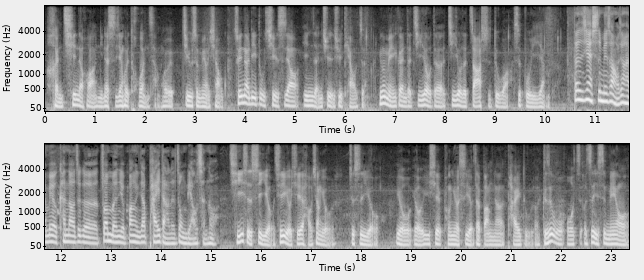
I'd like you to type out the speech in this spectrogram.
很轻的话，你的时间会拖很长，会几乎是没有效果。所以那力度其实是要因人去去调整，因为每一个人的肌肉的肌肉的扎实度啊是不一样的。但是现在市面上好像还没有看到这个专门有帮人家拍打的这种疗程哦。其实是有，其实有些好像有，就是有。有有一些朋友是有在帮他排毒了，可是我我我自己是没有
